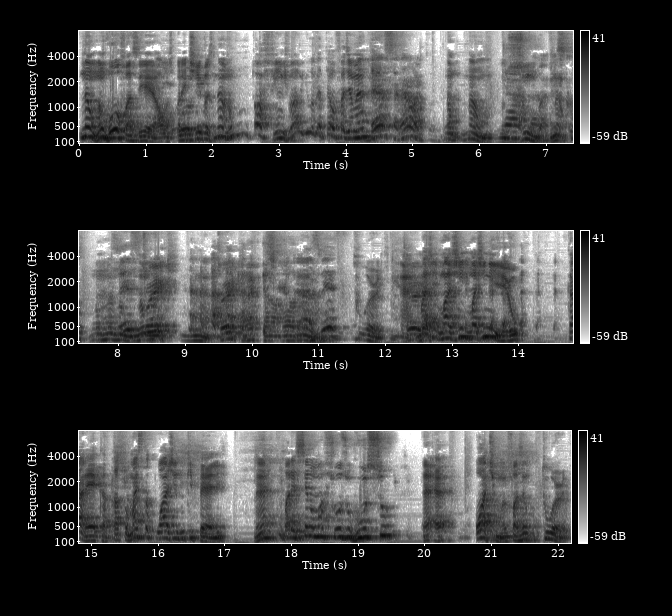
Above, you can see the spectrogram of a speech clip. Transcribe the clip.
não, não vou fazer aulas coletivas, não, não, não tô afim de, ah, yoga até eu fazer, mas... Dança, não, Arthur? Não, não, ah, zumba, não. Desculpa, não, não, às vezes não, twerk, twerk, né, que tá na roda. É, às vezes. Twerk, é, imagine, imagine, imagine eu, careca, tatu, mais tatuagem do que pele, né? Parecendo um mafioso russo. É, é, ótimo, eu fazendo tour.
